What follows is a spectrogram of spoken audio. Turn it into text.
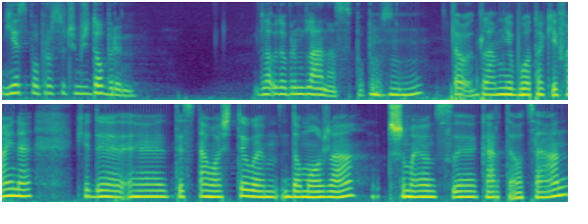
jest po prostu czymś dobrym. Dla, dobrym dla nas po prostu. Mm -hmm. To dla mnie było takie fajne, kiedy e, ty stałaś tyłem do morza, trzymając e, kartę ocean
